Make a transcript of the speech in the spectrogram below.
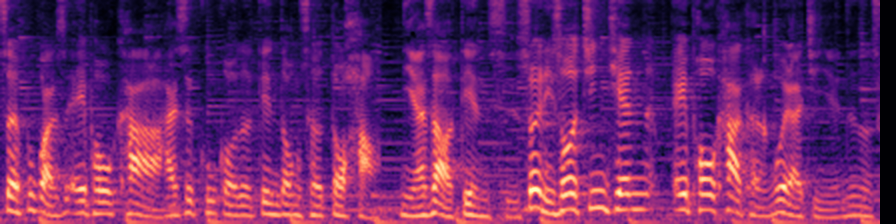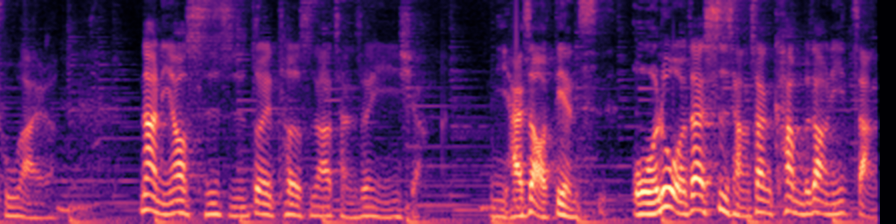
所以不管是 Apple Car 还是 Google 的电动车都好，你还是要有电池。所以你说今天 Apple Car 可能未来几年真的出来了，那你要实质对特斯拉产生影响，你还是要有电池。我如果在市场上看不到你掌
